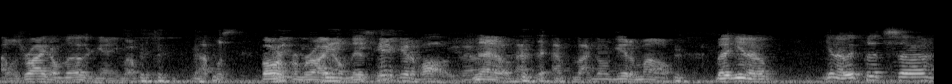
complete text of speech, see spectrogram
I was right on the other game. I was, I was far from right on this You can't one. get them all, you know? No, I'm not going to get them all. But you know, you know, it puts uh,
